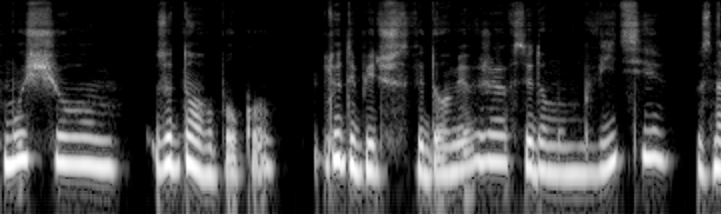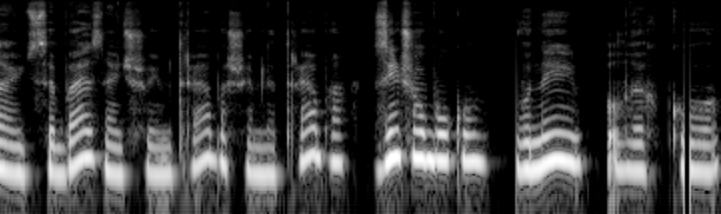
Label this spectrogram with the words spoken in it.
тому що з одного боку люди більш свідомі вже в свідомому віці, знають себе, знають, що їм треба, що їм не треба. З іншого боку, вони легко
